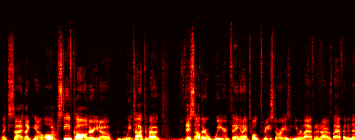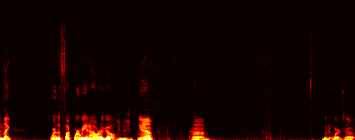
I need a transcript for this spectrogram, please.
like, side, like, you know, oh, Steve called, or, you know, we talked about this other weird thing, and I told three stories, and you were laughing, and I was laughing, and then, like, where the fuck were we an hour ago? Mm-hmm. You know? Um, but it works out.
